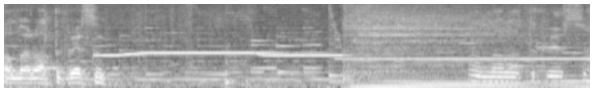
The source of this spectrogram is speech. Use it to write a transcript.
Allah rahatlık versin. Allah rahatlık versin.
